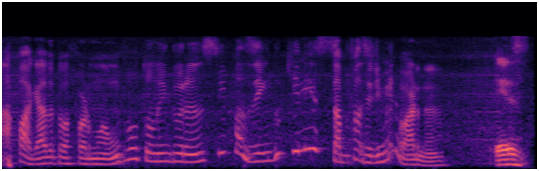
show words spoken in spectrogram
apagada pela Fórmula 1, voltou no Endurance fazendo o que ele sabe fazer de melhor, né? Ex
